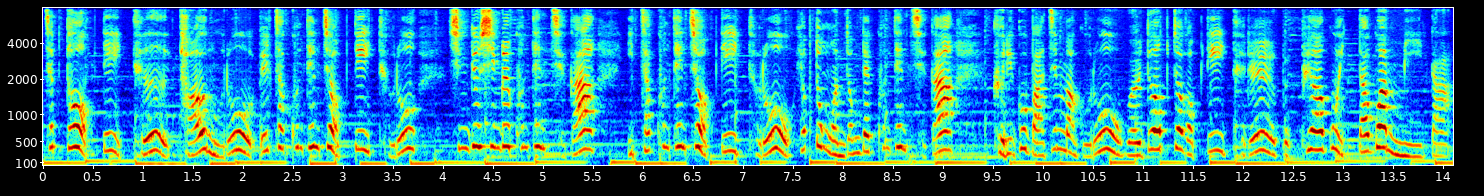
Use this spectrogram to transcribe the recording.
챕터 업데이트, 다음으로 1차 콘텐츠 업데이트로 신규 싱글 콘텐츠가 2차 콘텐츠 업데이트로 협동 원정대 콘텐츠가 그리고 마지막으로 월드 업적 업데이트를 목표하고 있다고 합니다.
